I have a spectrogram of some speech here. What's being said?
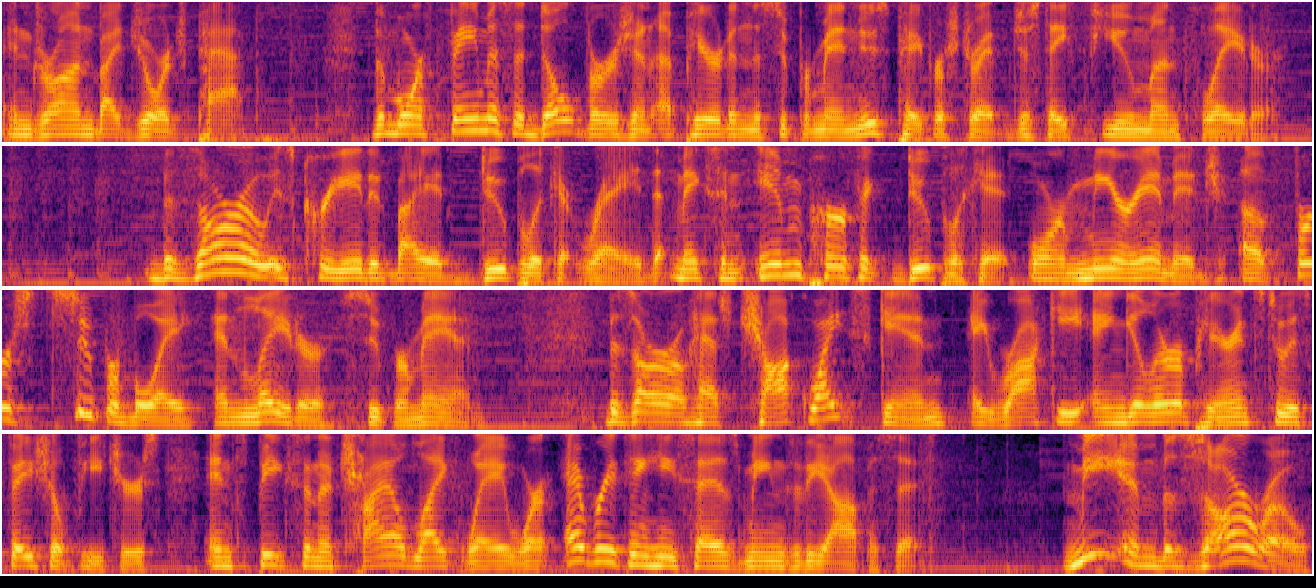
and drawn by George Papp. The more famous adult version appeared in the Superman newspaper strip just a few months later. Bizarro is created by a duplicate ray that makes an imperfect duplicate or mirror image of first Superboy and later Superman. Bizarro has chalk white skin, a rocky, angular appearance to his facial features, and speaks in a childlike way where everything he says means the opposite. Me am Bizarro.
